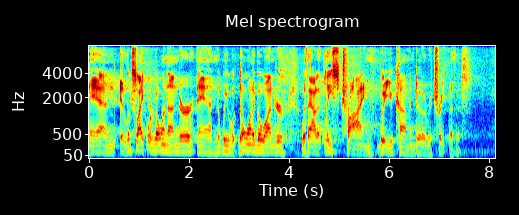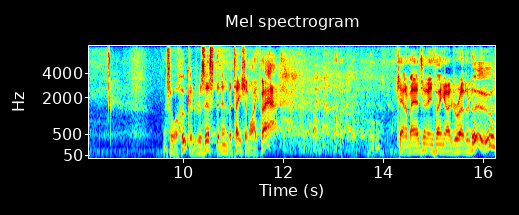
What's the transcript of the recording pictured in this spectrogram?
And it looks like we're going under, and we don't want to go under without at least trying. Will you come and do a retreat with us? I said, Well, who could resist an invitation like that? Can't imagine anything I'd rather do.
